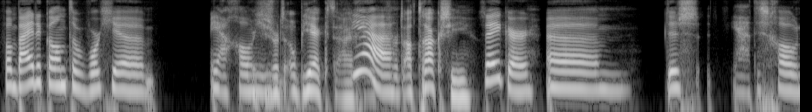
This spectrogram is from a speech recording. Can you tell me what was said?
Van beide kanten word je... Ja, gewoon... Word je een soort object eigenlijk. Ja. Een soort attractie. Zeker. Ehm, dus ja, het is gewoon,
